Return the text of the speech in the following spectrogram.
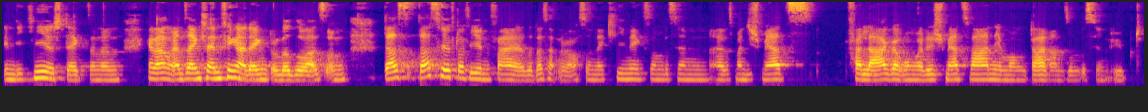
in die Knie steckt, sondern, keine Ahnung, an seinen kleinen Finger denkt oder sowas. Und das, das hilft auf jeden Fall. Also das hatten wir auch so in der Klinik, so ein bisschen, äh, dass man die Schmerzverlagerung oder die Schmerzwahrnehmung daran so ein bisschen übt.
